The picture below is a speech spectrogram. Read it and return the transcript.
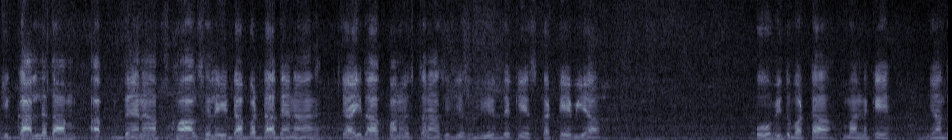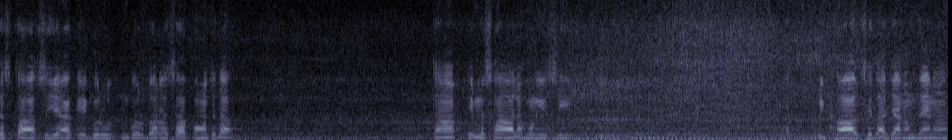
ਜੀ ਕੱਲ ਦਾ ਅਪ- ਦਿਨ ਖਾਲਸੇ ਲਈ ਏਡਾ ਵੱਡਾ ਦਿਨ ਆ, ਚਾਹੀਦਾ ਆਪਾਂ ਨੂੰ ਇਸ ਤਰ੍ਹਾਂ ਸੀ ਜਿਸ ਵੀਰ ਦੇ ਕੇਸ ਕੱਟੇ ਵੀ ਆ ਉਹ ਵੀ ਦੁਪੱਟਾ ਬੰਨ ਕੇ ਜਾਂ ਦਸਤਾਰ ਸਜਾ ਕੇ ਗੁਰੂ ਗੁਰਦੁਆਰਾ ਸਾਹਿਬ ਪਹੁੰਚਦਾ, ਤਾਂ ਇਹ ਮਿਸਾਲ ਹੋਣੀ ਸੀ ਵੀ ਖਾਲਸੇ ਦਾ ਜਨਮ ਦਿਨ,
